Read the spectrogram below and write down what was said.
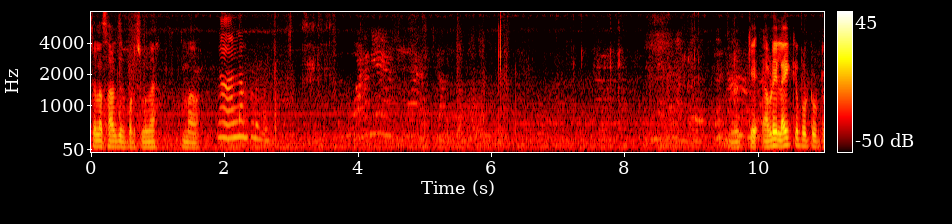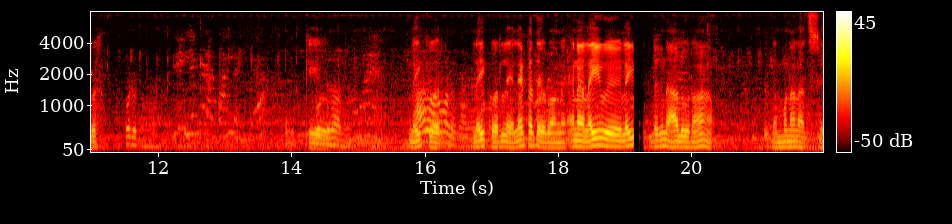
செல்ல சார்ஜர் போட சொல்லுங்க. அம்மா. ஓகே அப்படியே லைக்கை போட்டு விட்ரு ஓகே. லைக் வர லைக் வரல லேட்டாக தான் வருவாங்க. ஏன்னா லைவ் லைவ் டக்குன்னு ஆள் வரும் ரொம்ப நாள் ஆச்சு.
